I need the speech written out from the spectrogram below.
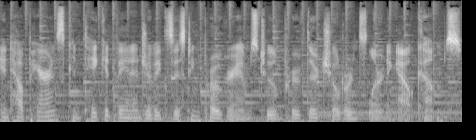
and how parents can take advantage of existing programs to improve their children's learning outcomes.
